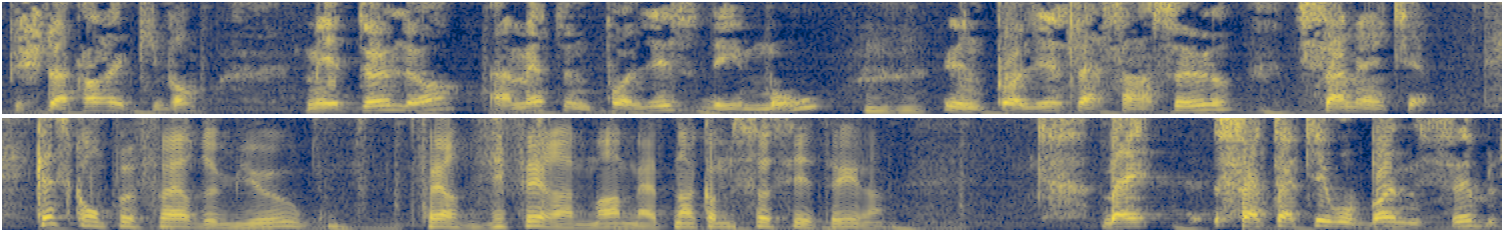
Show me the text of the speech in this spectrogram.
puis je suis d'accord avec Yvon. Mais de là à mettre une police des mots, mhm. une police de la censure, ça m'inquiète. Qu'est-ce qu'on peut faire de mieux ou faire différemment maintenant comme société? Là? Bien, s'attaquer aux bonnes cibles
